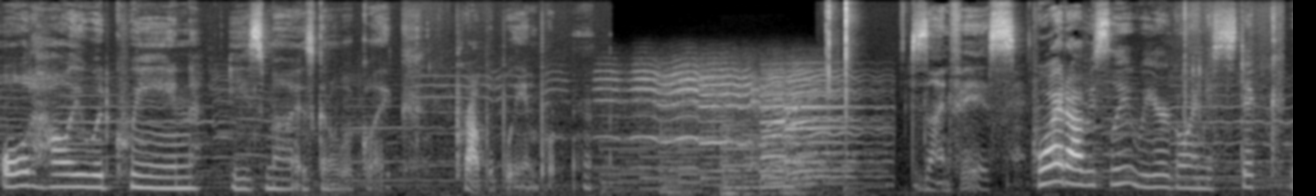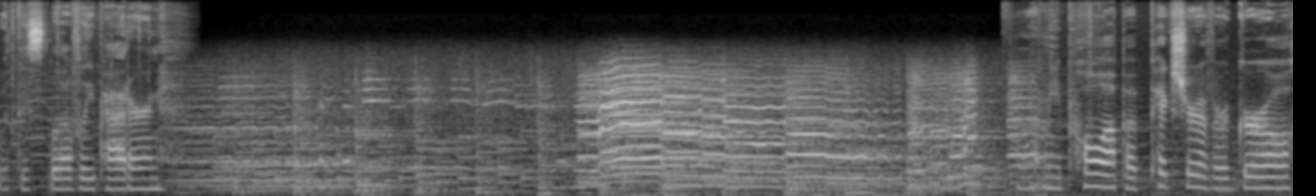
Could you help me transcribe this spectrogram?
old Hollywood queen Yzma is gonna look like. Probably important design phase. Quite obviously, we are going to stick with this lovely pattern. Let me pull up a picture of our girl.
